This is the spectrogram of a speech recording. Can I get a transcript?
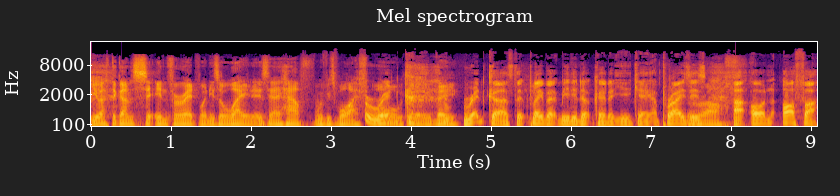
You have to go and sit in for Ed when he's away. It's a house with his wife. Red- oh, dear me. Redcast at playbackmedia.co.uk. A prizes Rough. are on offer.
